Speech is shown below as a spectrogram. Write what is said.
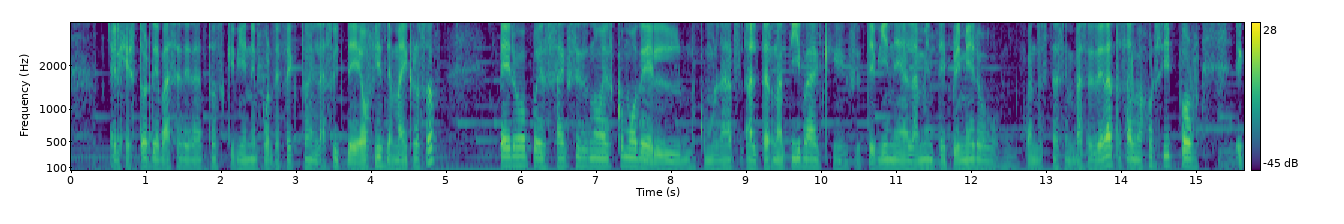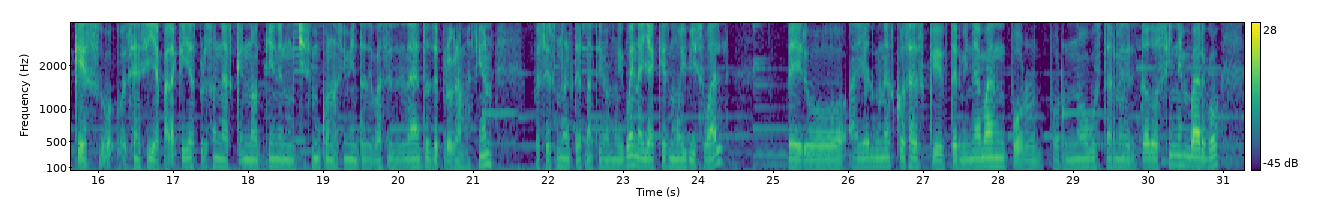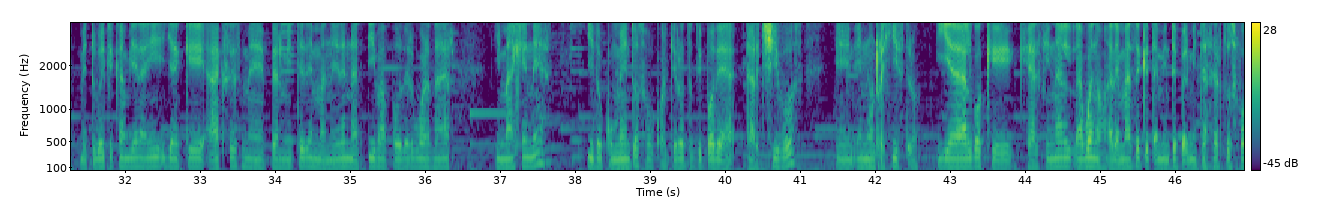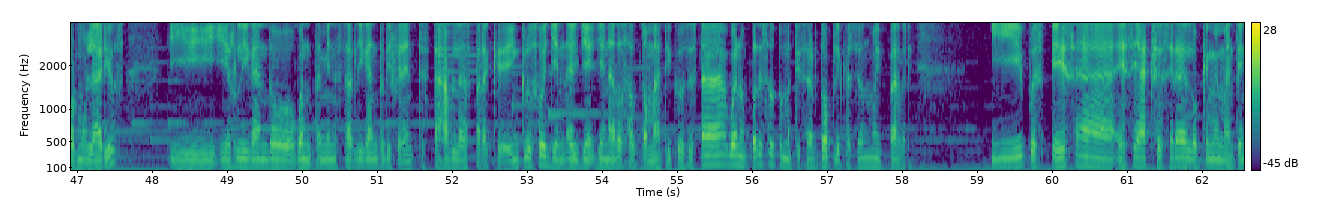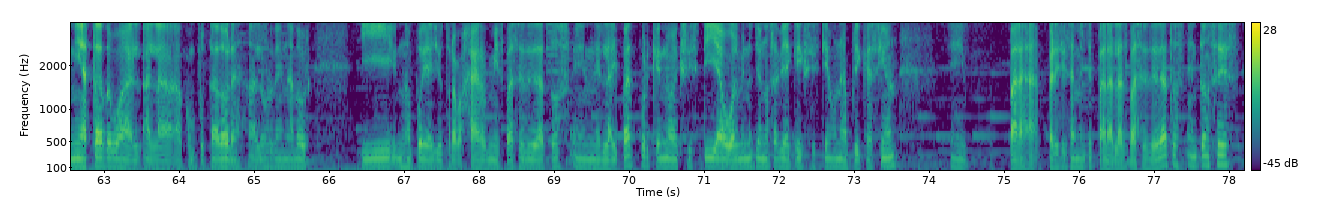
el gestor de base de datos que viene por defecto en la suite de Office de Microsoft. Pero pues Access no es como del como la alternativa que se te viene a la mente primero cuando estás en bases de datos. A lo mejor sí por eh, es sencilla para aquellas personas que no tienen muchísimo conocimiento de bases de datos, de programación, pues es una alternativa muy buena ya que es muy visual pero hay algunas cosas que terminaban por, no gustarme del todo. Sin embargo, me tuve que cambiar ahí ya que Access me permite de manera nativa poder guardar imágenes y documentos o cualquier otro tipo de archivos en, un registro. Y era algo que, al final, ah, bueno, además de que también te permite hacer tus formularios, y ir ligando, bueno, también estar ligando diferentes tablas para que incluso llenados automáticos está, bueno, puedes automatizar tu aplicación muy padre. Y pues ese access era lo que me mantenía atado a, a la computadora, al ordenador. Y no podía yo trabajar mis bases de datos en el iPad porque no existía, o al menos yo no sabía que existía una aplicación eh, precisamente para las bases de datos. Entonces,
